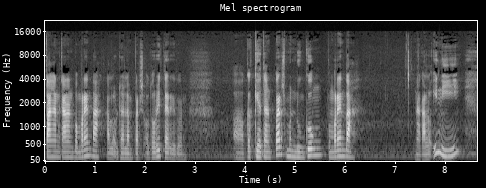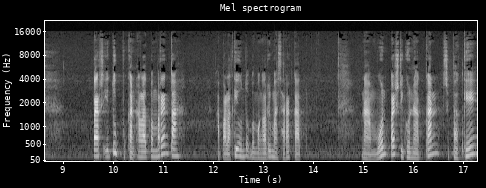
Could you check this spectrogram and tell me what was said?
tangan kanan pemerintah kalau dalam pers otoriter gitu kan. E, kegiatan pers mendukung pemerintah. Nah kalau ini pers itu bukan alat pemerintah apalagi untuk mempengaruhi masyarakat namun pers digunakan sebagai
